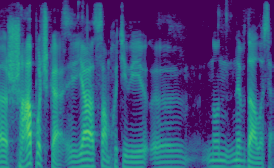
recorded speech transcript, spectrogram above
е, шапочка. Я сам хотів її, е, ну не вдалося.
